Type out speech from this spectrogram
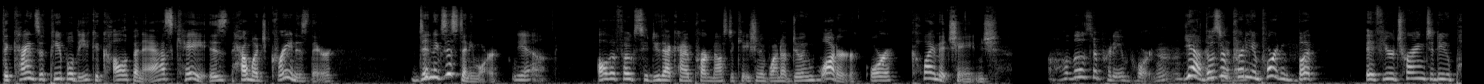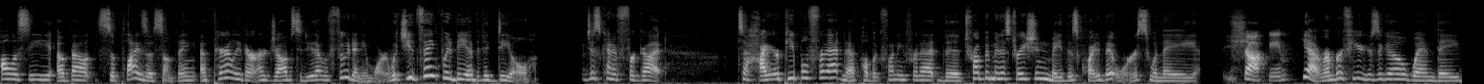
the kinds of people that you could call up and ask, "Hey, is how much grain is there?" didn't exist anymore. Yeah. All the folks who do that kind of prognostication have wound up doing water or climate change. Well, those are pretty important. Yeah, those are pretty important, but if you're trying to do policy about supplies of something, apparently there aren't jobs to do that with food anymore, which you'd think would be a big deal. I just kind of forgot to hire people for that and have public funding for that. The Trump administration made this quite a bit worse when they Shocking. yeah, remember a few years ago when they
